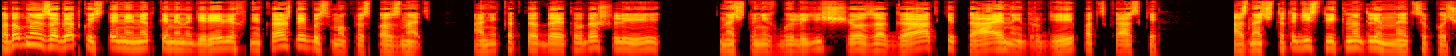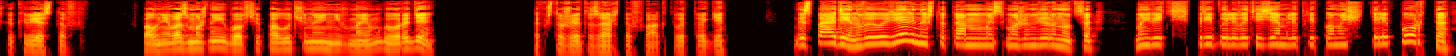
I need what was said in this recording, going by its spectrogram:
Подобную загадку с теми метками на деревьях не каждый бы смог распознать. Они как-то до этого дошли. Значит, у них были еще загадки, тайны и другие подсказки. А значит, это действительно длинная цепочка квестов. Вполне возможно, и вовсе полученная не в моем городе. Так что же это за артефакт в итоге? «Господин, вы уверены, что там мы сможем вернуться? Мы ведь прибыли в эти земли при помощи телепорта.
